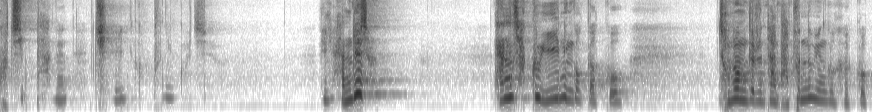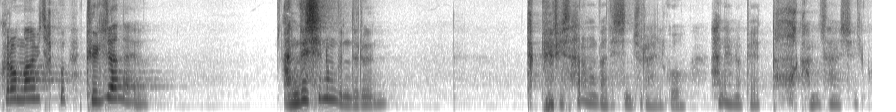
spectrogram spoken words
오직 나는 죄인 것 뿐인 거지요. 이게 안 되잖아. 나는 자꾸 이인인 것 같고, 저놈들은 다 나쁜 놈인 것 같고, 그런 마음이 자꾸 들잖아요. 안 드시는 분들은 특별히 사랑받으신 줄 알고 하나님 앞에 더 감사하시고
